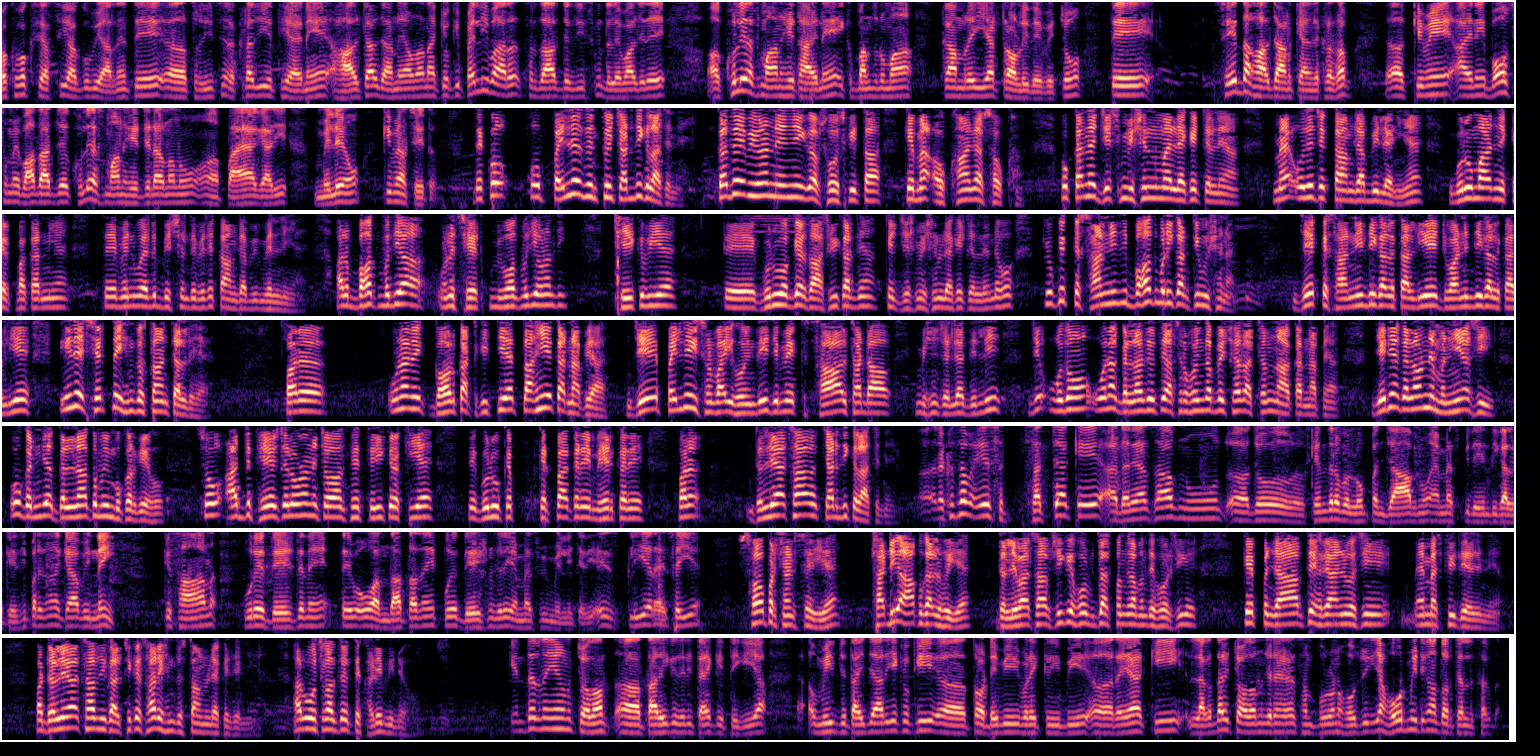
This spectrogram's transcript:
ਵੱਖ-ਵੱਖ ਸਿਆਸੀ ਆਗੂ ਵੀ ਆ ਰਹੇ ਨੇ ਤੇ ਸਰਜੀਤ ਸਿੰਘ ਰਖੜਾ ਜੀ ਇੱਥੇ ਆਏ ਨੇ ਹਾਲ ਚਾਲ ਜਾਣਿਆ ਉਹਨਾਂ ਨਾਲ, ਕਿਉਂਕਿ ਪਹਿਲੀ ਵਾਰ ਸਰਦਾਰ ਜਗਜੀਤ ਸਿੰਘ ਡੱਲੇਵਾਲ ਜਿਹੜੇ ਖੁੱਲੇ ਅਸਮਾਨ ਹੇਠ ਆਏ ਨੇ ਇੱਕ ਬੰਦਨੁਮਾ ਕਮਰੇ ਜਾਂ ਟਰਾਲੀ ਦੇ ਵਿੱਚੋਂ ਤੇ ਸਿਹਤ ਦਾ ਹਾਲ ਜਾਣ ਕੇ ਆਏ ਰਖੜਾ ਸਾਹਿਬ ਕਿਵੇਂ ਆਏ ਨੇ? ਬਹੁਤ ਸਮੇਂ ਬਾਅਦ ਅੱਜ ਖੁੱਲੇ ਅਸਮਾਨ ਹੇਠ ਜਿਹੜਾ ਉਹਨਾਂ ਨੂੰ ਪਾਇਆ ਗਿਆ ਜੀ, ਮਿਲੇ ਹੋ, ਕਿਵੇਂ ਸਿਹਤ? ਦੇਖੋ, ਉਹ ਪਹਿਲੇ ਦਿਨ ਤੋਂ ਹੀ ਚੜ੍ਹਦੀ ਕਲਾ 'ਚ ਨੇ। ਕਦੇ ਵੀ ਉਹਨਾਂ ਨੇ ਨਹੀਂ ਅਫਸੋਸ ਕੀਤਾ ਕਿ ਮੈਂ ਔਖਾ ਜਾਂ ਸੌਖਾ। ਉਹ ਕਹਿੰਦੇ, ਜਿਸ ਮਿਸ਼ਨ ਨੂੰ ਮੈਂ ਲੈ ਕੇ ਚੱਲਿਆ, ਮੈਂ ਉਹਦੇ 'ਚ ਕਾਮਯਾਬੀ ਲੈਣੀ ਹੈ। ਗੁਰੂ ਮਹਾਰਾਜ ਨੇ ਕਿਰਪਾ ਕਰਨੀ ਹੈ ਤੇ ਮੈਨੂੰ ਇਹਦੇ ਮਿਸ਼ਨ ਦੇ ਵਿੱਚ ਕਾਮਯਾਬੀ ਮਿਲਣੀ ਹੈ। ਔਰ ਬਹੁਤ ਵਧੀਆ ਉਹਨੇ ਸਿਹਤ ਵੀ ਬਹੁਤ ਵਧੀਆ ਉਹਨਾਂ ਦੀ। ਠੀਕ ਵੀ ਹੈ ਤੇ ਗੁਰੂ ਅੱਗੇ ਅਰਦਾਸ ਵੀ ਕਰਦੇ ਆ ਕਿ ਜਿਸ ਮਿਸ਼ਨ ਨੂੰ ਲੈ ਕੇ ਚੱਲੇ ਨੇ ਉਹ ਕਿਉਂਕਿ ਕਿਸਾਨੀ ਦੀ ਬਹੁਤ ਬੜੀ ਕੰਟਰੀਬਿਊਸ਼ਨ ਹੈ। ਜੇ ਕਿਸਾਨੀ ਦੀ ਗੱਲ ਕਰ ਲਈਏ, ਜਵਾਨੀ ਦੀ ਗੱਲ ਕਰ ਲਈਏ, ਇਹਦੇ ਸਿਰ ਤੇ ਹਿੰਦੁਸਤਾਨ ਚੱਲ ਰਿਹਾ ਪਰ ਉਹਨਾਂ ਨੇ ਗੌਰ ਘੱਟ ਕੀਤੀ ਹੈ, ਤਾਂ ਹੀ ਇਹ ਕਰਨਾ ਪਿਆ। ਜੇ ਪਹਿਲੇ ਹੀ ਸੁਣਵਾਈ ਹੋ ਜਾਂਦੀ, ਜਿਵੇਂ ਇੱਕ ਸਾਲ ਸਾਡਾ ਮਿਸ਼ਨ ਚੱਲਿਆ ਦਿੱਲੀ, ਜੇ ਉਦੋਂ ਉਹਨਾਂ ਗੱਲਾਂ ਦੇ ਉੱਤੇ ਅਸਰ ਹੋ ਜਾਂਦਾ, ਫਿਰ ਸ਼ਾਇਦ ਅਸਰ ਨਾ ਕਰਨਾ ਪਿਆ। ਜਿਹੜੀਆਂ ਗੱਲਾਂ ਉਹਨਾਂ ਨੇ ਮੰਨੀਆਂ ਸੀ, ਉਹ ਗੰਦੀਆਂ ਗੱਲਾਂ ਤੋਂ ਵੀ ਮੁਕਰ ਗਏ ਹੋ ਸੋ ਅੱਜ ਫੇਰ ਚਲੋ ਉਹਨਾਂ ਨੇ 14 ਫੇਰ ਤਰੀਕ ਰੱਖੀ ਹੈ, ਤੇ ਗੁਰੂ ਕਿ- ਕਿਰਪਾ ਕਰੇ, ਮਿਹਰ ਕਰੇ, ਪਰ ਡੱਲਿਆ ਸਾਹਿਬ ਚੜ੍ਹਦੀ ਕਲਾ ਚ ਨੇ। ਅ, ਸਾਹਿਬ ਇਹ ਸੱਚ ਹੈ ਕਿ ਅ, ਡਰਿਆ ਸਾਹਿਬ ਨੂੰ ਜੋ ਕੇਂਦਰ ਵੱਲੋਂ ਪੰਜਾਬ ਨੂੰ ਐਮਐਸਪੀ ਦੇਣ ਦੀ ਗੱਲ ਕਹੀ ਸੀ ਪਰ ਇਹਨਾਂ ਨੇ ਕਿਹਾ ਵੀ ਨਹੀਂ ਕਿਸਾਨ ਪੂਰੇ ਦੇਸ਼ ਦੇ ਨੇ ਤੇ ਉਹ ਅੰਦਾਤਾ ਨੇ ਪੂਰੇ ਦੇਸ਼ ਨੂੰ ਜਿਹੜੀ ਐਮਐਸਪੀ ਮਿਲਣੀ ਚਾਹੀਦੀ ਹੈ। ਇਹ ਕਲੀਅਰ ਹੈ ਸਹੀ ਹੈ? 100% ਸਹੀ ਹੈ। ਸਾਡੀ ਆਪ ਗੱਲ ਹੋਈ ਹੈ। ਡੱਲੇਵਾਲ ਸਾਹਿਬ ਸੀਗੇ ਹੋਰ 10-15 ਬੰਦੇ ਹੋਰ ਸੀਗੇ ਕਿ ਪੰਜਾਬ ਤੇ ਹਰਿਆਣਾ ਨੂੰ ਅਸੀਂ ਐਮਐਸਪੀ ਦੇ ਦਿੰਦੇ ਆ ਪਰ ਡੱਲੇਵਾਲ ਸਾਹਿਬ ਦੀ ਗੱਲ ਸੀ ਕਿ ਸਾਰੇ ਹਿੰਦੁਸਤਾਨ ਨੂੰ ਲੈ ਕੇ ਦੇਣੀ ਹੈ। ਔਰ ਉਸ ਗੱਲ ਦੇ ਉੱਤੇ ਖੜੇ ਵੀ ਨੇ ਉਹ। ਕੇਂਦਰ ਨੇ ਹੁਣ 14 ਤਾਰੀਖ ਜਿਹੜੀ ਤੈਅ ਕੀਤੀ ਗਈ ਆ ਉਮੀਦ ਜਤਾਈ ਜਾ ਰਹੀ ਹੈ ਕਿਉਂਕਿ ਤੁਹਾਡੇ ਵੀ ਬੜੇ ਕਰੀਬੀ ਅ, ਰਹੇ ਆ। ਕੀ ਲੱਗਦਾ ਕਿ 14 ਨੂੰ ਜਿਹੜਾ ਹੈ ਸੰਪੂਰਨ ਹੋ ਜੂਗੀ ਜਾਂ ਹੋਰ ਮੀਟਿੰਗਾਂ ਦੌਰ ਚੱਲ ਸਕਦਾ?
